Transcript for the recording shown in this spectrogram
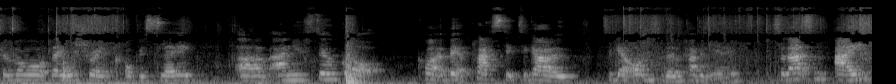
the more they will shrink, obviously. Um, and you've still got quite a bit of plastic to go to get onto them, haven't you? So that's an eight,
